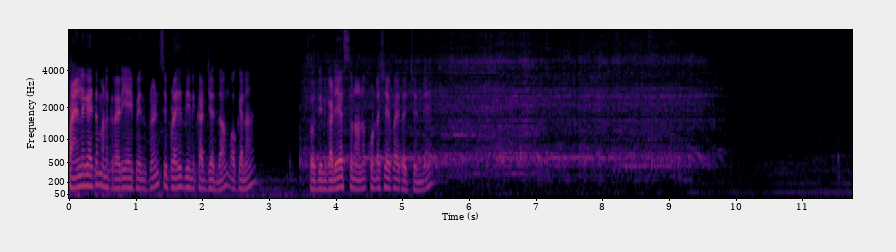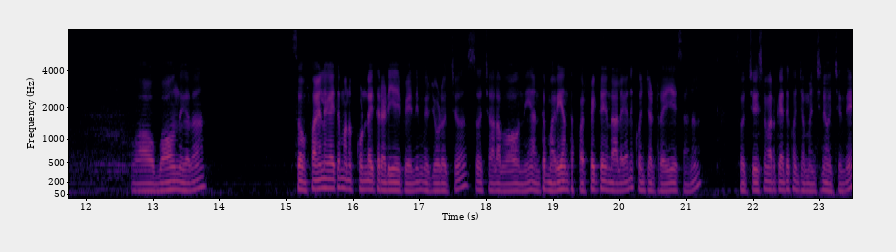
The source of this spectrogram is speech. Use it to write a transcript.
ఫైనల్గా అయితే మనకు రెడీ అయిపోయింది ఫ్రెండ్స్. ఇప్పుడైతే దీన్ని కట్ చేద్దాం ఓకేనా? సో దీన్ని కట్ చేస్తున్నాను. కుండ షేప్ అయితే వచ్చింది. వావ్ బాగుంది కదా? సో ఫైనల్గా అయితే మనకు కుండ అయితే రెడీ అయిపోయింది. మీరు చూడొచ్చు. సో చాలా బాగుంది. అంత మరీ అంత పర్ఫెక్ట్ ఏం రాలే కానీ కొంచెం ట్రై చేశాను. సో చేసిన వరకు అయితే కొంచెం మంచిగా వచ్చింది.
